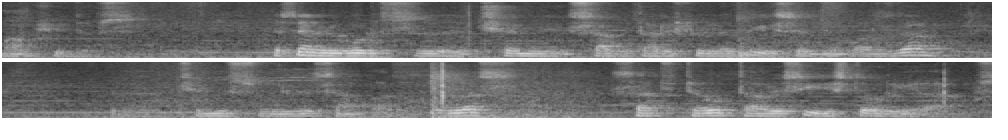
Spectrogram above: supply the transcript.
მომშვიდებს. ესენ როგორც ჩემი საკუთარი შვილები ისე მიყვარს და ჩემი სულიერ სამყარო. ყველას სათითაო თავისი ისტორია აქვს.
